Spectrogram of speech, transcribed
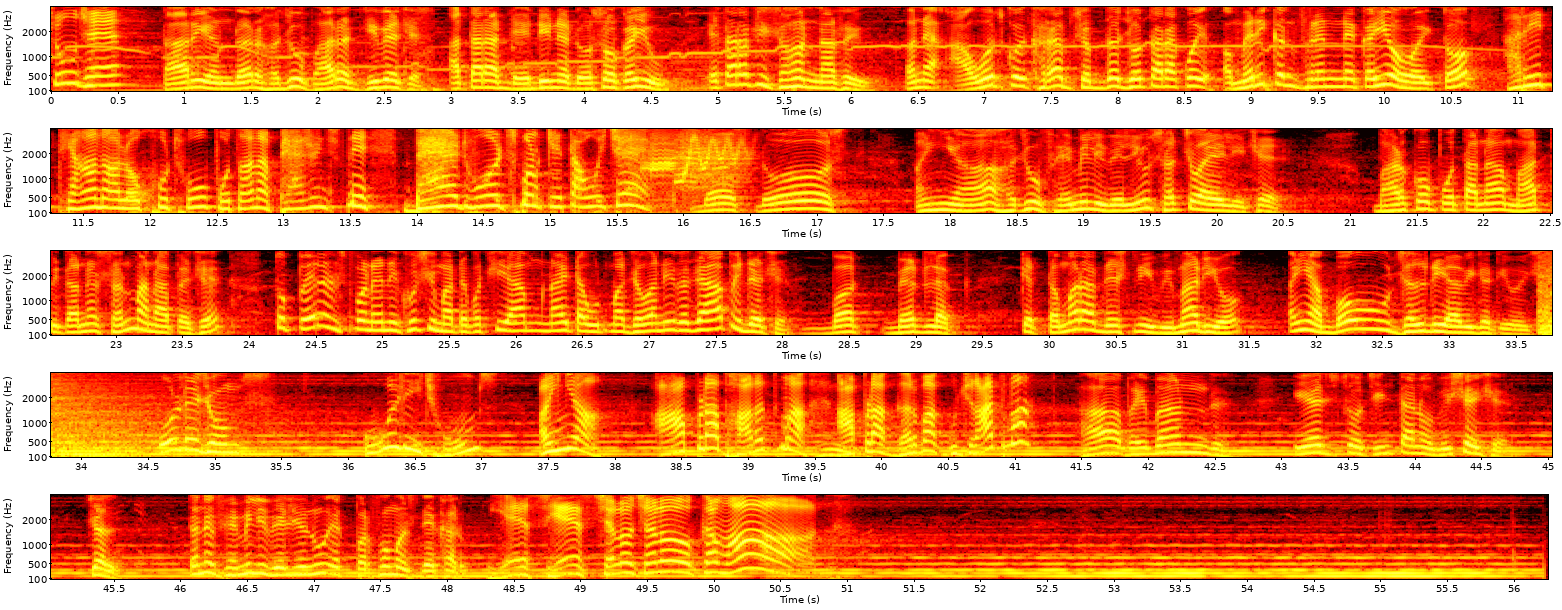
શું છે? તારી અંદર હજુ ભારત જીવે છે. આ તારા ડેડીને ડોસો કહ્યું એ તારાથી સહન ના થયું. અને આવો જ કોઈ ખરાબ શબ્દ જો તારા કોઈ અમેરિકન ફ્રેન્ડને કહ્યો હોય તો? અરે ત્યાંના લોકો છો. પોતાના પેરેન્ટ્સને બેડ વર્ડ્સ પણ કહેતા હોય છે. બસ દોસ્ત અહીંયા હજુ ફેમિલી વેલ્યુ સચવાયેલી છે. બાળકો પોતાના માતા પિતાને સન્માન આપે છે તો પેરેન્ટ્સ પણ એની ખુશી માટે પછી આમ નાઇટ આઉટમાં જવાની રજા આપી દે છે. બટ બેડ લક કે તમારા દેશની બીમારીઓ અહીંયા બહુ જલ્દી આવી જતી હોય છે. Old age homes old age homes અહીંયા આપણા ભારતમાં આપણા ગરવા ગુજરાતમાં? હા ભાઈબંધ એ જ તો ચિંતાનો વિષય છે. ચલ તને ફેમિલી વેલ્યુનું એક પરફોર્મન્સ દેખાડું. યસ યસ ચલો ચલો કમ ઓન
